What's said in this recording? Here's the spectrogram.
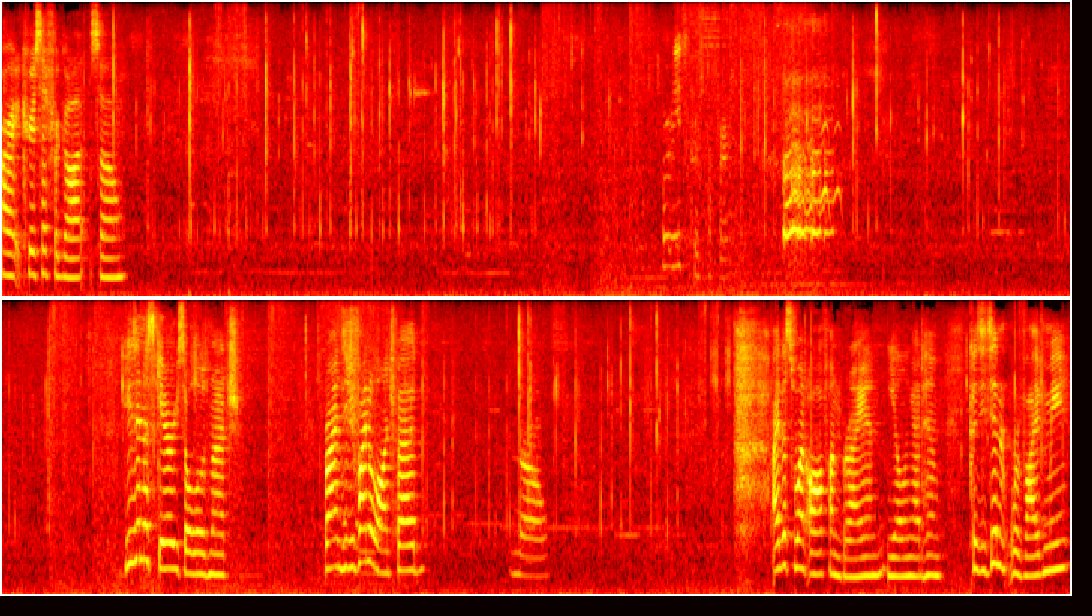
All right, Chris, I forgot. So Where is Christopher? he's in a scary solos match. Brian, did you find a launch pad? No. I just went off on Brian, yelling at him, because he didn't revive me,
